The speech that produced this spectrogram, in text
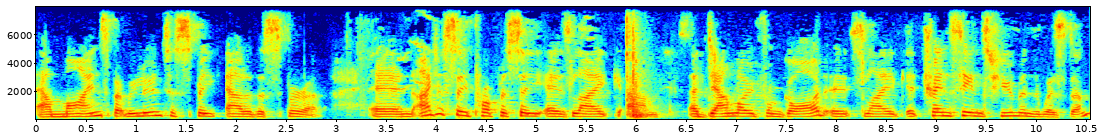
our minds, but we learn to speak out of the spirit. And I just see prophecy as like um, a download from God. It's like it transcends human wisdom,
